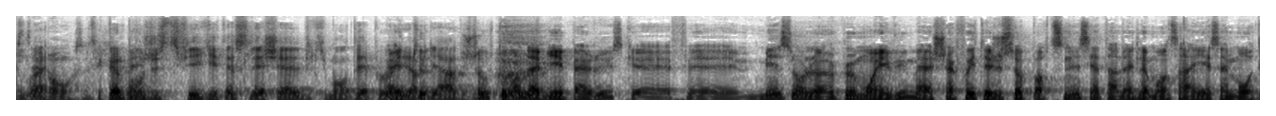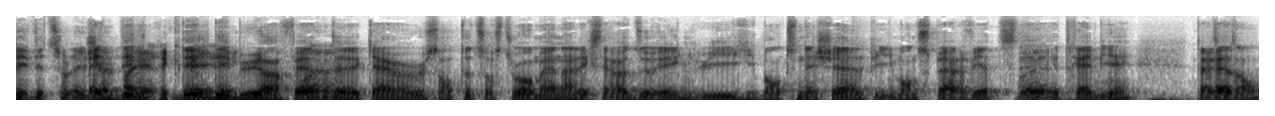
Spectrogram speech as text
C'était Ouais. bon, ça. C'est comme pour Ben- justifier qu'il était sur l'échelle, puis qu'il montait pas. Ben, il tout- regarde. je trouve que tout le monde a bien paru, parce que fait, Miz, on l'a un peu moins vu, mais à chaque fois, il était juste opportuniste. Il attendait que le monde s'en aille, il essayait de monter vite sur Ben, l'échelle dès, pour dès récupérer. le début, en fait, Ouais. euh, quand eux sont tous sur Strowman à l'extérieur du ring, lui, il monte une échelle, puis il monte super vite. C'était Ouais. très bien. T'as raison.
